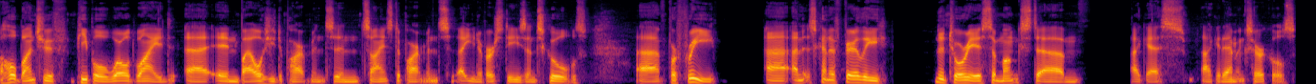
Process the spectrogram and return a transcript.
a whole bunch of people worldwide uh, in biology departments and science departments at universities and schools uh, for free uh, and it's kind of fairly notorious amongst, um, I guess, academic circles.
